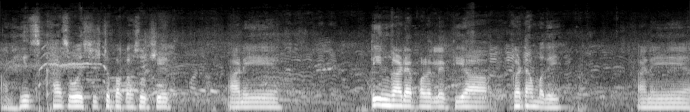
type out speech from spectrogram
आणि हीच खास वैशिष्ट्य बकासूरची आहेत. आणि तीन गाड्या पडल्या आहेत या गटामध्ये. आणि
